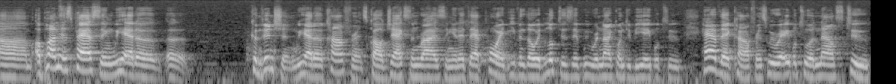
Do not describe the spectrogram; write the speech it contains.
Um, upon his passing, we had a, a convention. We had a conference called Jackson Rising, and at that point, even though it looked as if we were not going to be able to have that conference, we were able to announce to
